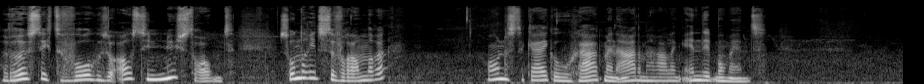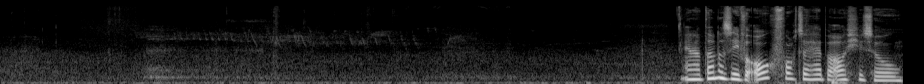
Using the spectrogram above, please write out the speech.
rustig te volgen zoals die nu stroomt. Zonder iets te veranderen. Gewoon eens te kijken hoe gaat mijn ademhaling in dit moment. En dan eens even oog voor te hebben als je zo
